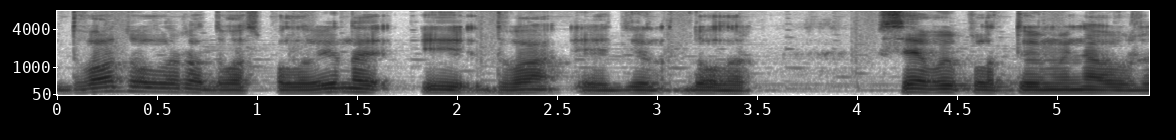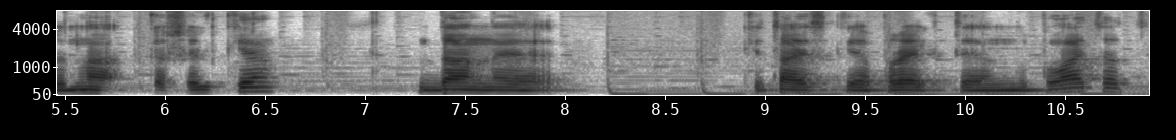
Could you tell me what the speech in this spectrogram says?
2 доллара, 2,5 и 2,1 доллар. Все выплаты у меня уже на кошельке. Данные китайские проекты не платят.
